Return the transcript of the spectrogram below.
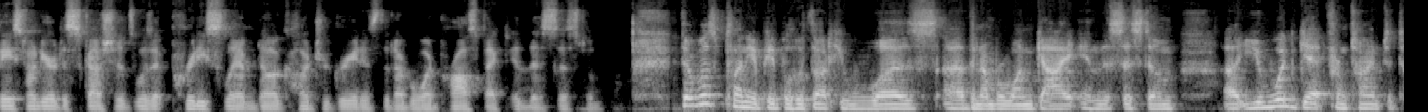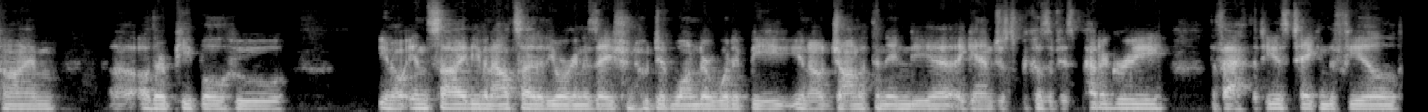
based on your discussions, was it pretty slam dunk Hunter Greene is the number one prospect in this system? There was plenty of people who thought he was uh, the number one guy in the system. Uh, you would get from time to time uh, other people who, you know, inside even outside of the organization, who did wonder would it be, you know, Jonathan India again, just because of his pedigree, the fact that he has taken the field,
